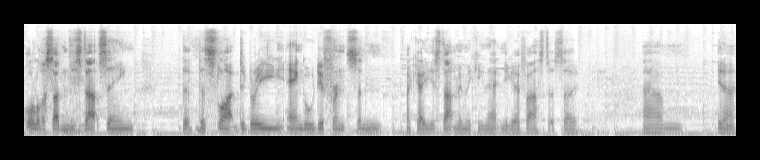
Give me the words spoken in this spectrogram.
all of a sudden you start seeing the, the slight degree angle difference and okay you start mimicking that and you go faster so um, you know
